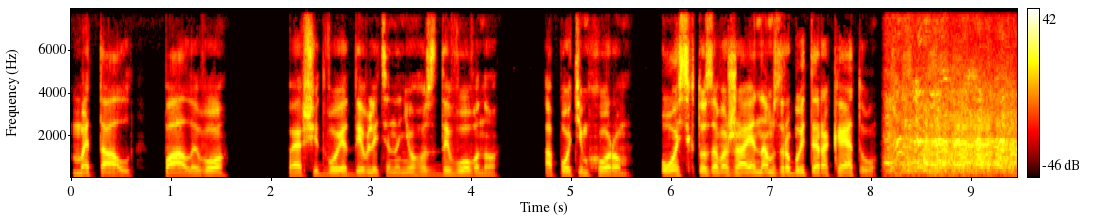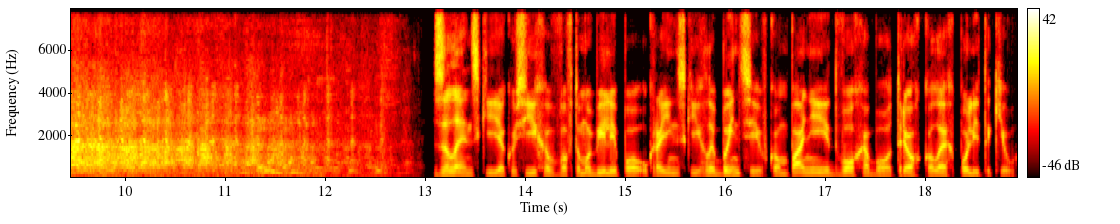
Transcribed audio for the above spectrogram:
метал, паливо. Перші двоє дивляться на нього здивовано, а потім хором. Ось хто заважає нам зробити ракету. Зеленський якось їхав в автомобілі по українській глибинці в компанії двох або трьох колег-політиків.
